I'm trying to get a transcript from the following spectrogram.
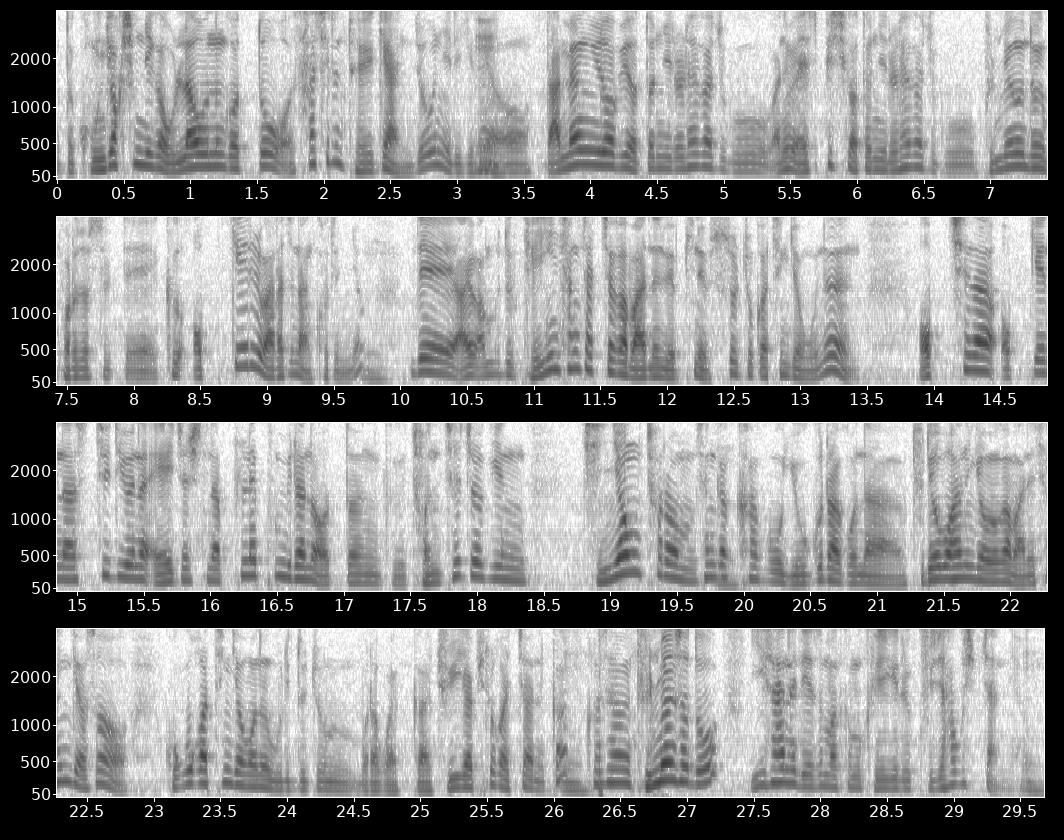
어떤 공격 심리가 올라오는 것도 사실은 되게 안 좋은 일이긴 해요. 남양 유업이 어떤 일을 해가지고 아니면 SPC가 어떤 일을 해가지고 불매운동이 벌어졌을 때 그 업계를 말하진 않거든요. 음. 근데 아- 아무래도 개인 창작자가 많은 웹툰 웹소설 쪽 같은 경우는 업체나 업계나 스튜디오나 에이전시나 플랫폼이라는 어떤 그 전체적인 진영처럼 생각하고 욕을 하거나 두려워하는 경우가 많이 생겨서 그거 같은 경우는 우리도 좀 뭐라고 할까 주의할 필요가 있지 않을까 음. 그런 생각이 들면서도 이 사안에 대해서만큼은 그 얘기를 굳이 하고 싶지 않네요. 음.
